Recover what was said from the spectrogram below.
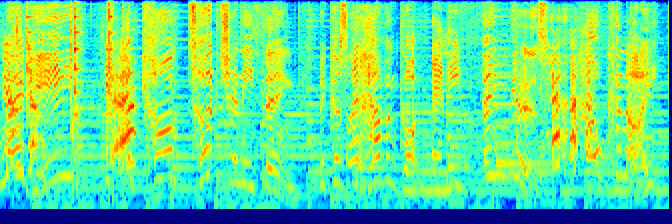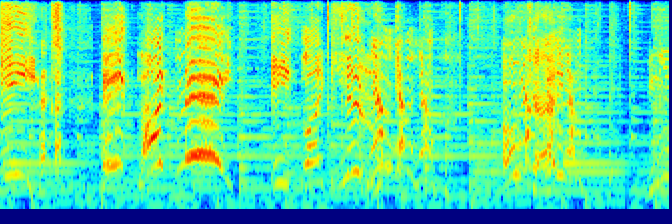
Maggie, yeah? I can't touch anything because I haven't got any fingers. How can I eat? eat like me! Eat like you? Yum, yum, yum. Okay. Yum, mm.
